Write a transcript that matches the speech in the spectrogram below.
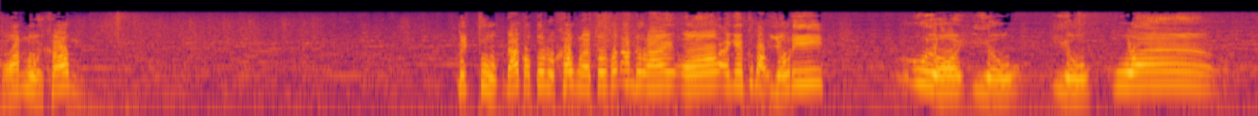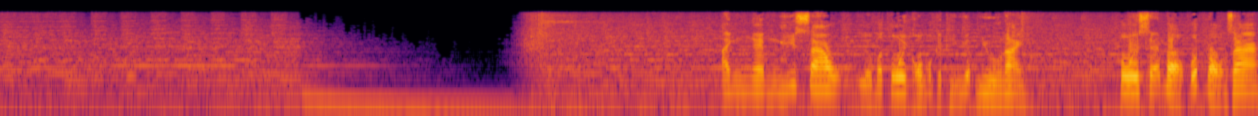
Có ăn nổi không? Địch thủ đã có tôi được không? Là tôi vẫn ăn được này. Ờ anh em cứ bảo yếu đi. Ui rồi yếu Yếu quá. Anh em nghĩ sao Nếu mà tôi có một cái thí nghiệm như thế này? Tôi sẽ bỏ bớt đỏ ra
